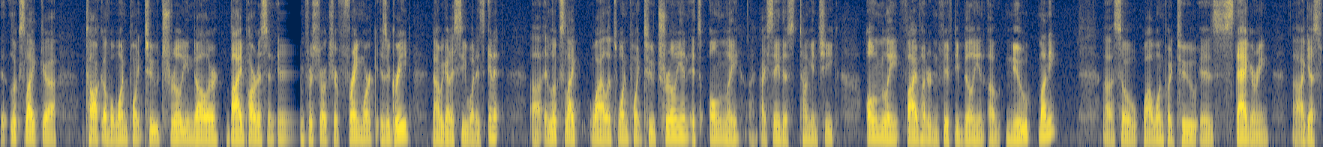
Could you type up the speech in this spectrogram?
It looks like uh, talk of a $1.2 trillion bipartisan infrastructure framework is agreed. Now we got to see what is in it. Uh, it looks like while it's 1.2 trillion, it's only, I say this tongue in cheek, only 550 billion of new money. Uh, so while 1.2 is staggering, uh, I guess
